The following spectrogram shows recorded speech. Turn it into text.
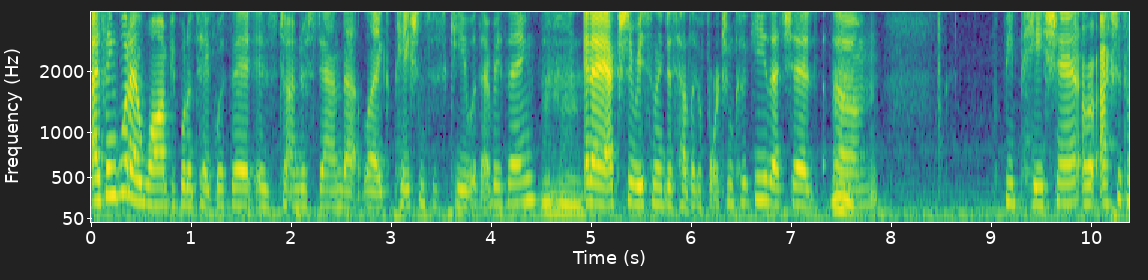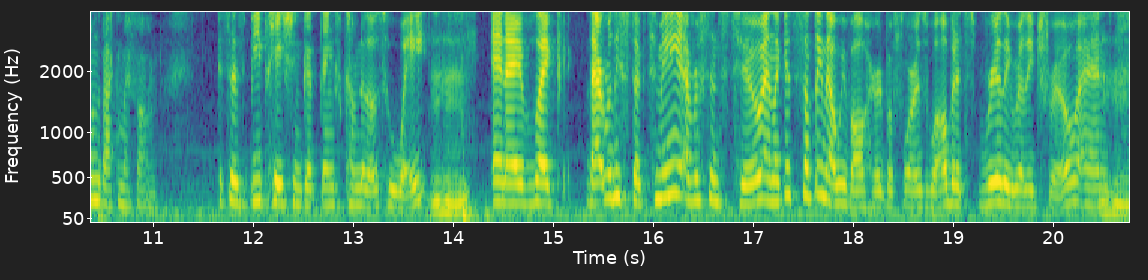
I think what I want people to take with it is to understand that like patience is key with everything. Mm-hmm. And I actually recently just had like a fortune cookie that said, Mm. um, "Be patient," or actually it's on the back of my phone. It says, "Be patient. Good things come to those who wait." Mm-hmm. and I've like that really stuck to me ever since too. And like it's something that we've all heard before as well, but it's really really true. And Mm-hmm.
